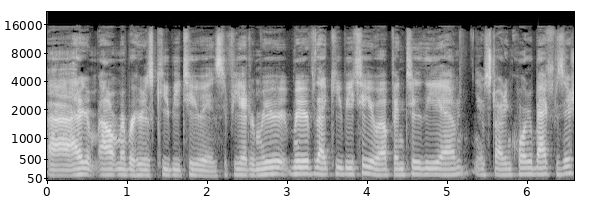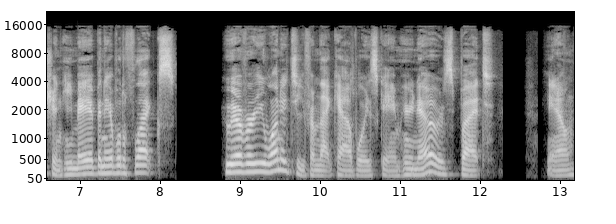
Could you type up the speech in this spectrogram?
uh, I, don't, I don't remember who his QB two is. If he had remo- moved that QB two up into the um, you know starting quarterback position, he may have been able to flex whoever he wanted to from that Cowboys game. Who knows? But you know,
